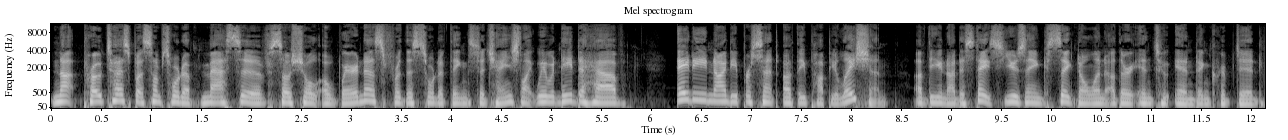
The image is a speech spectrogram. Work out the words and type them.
not protest, but some sort of massive social awareness for this sort of things to change. Like we would need to have 80, 90% of the population of the United States using Signal and other end to end encrypted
